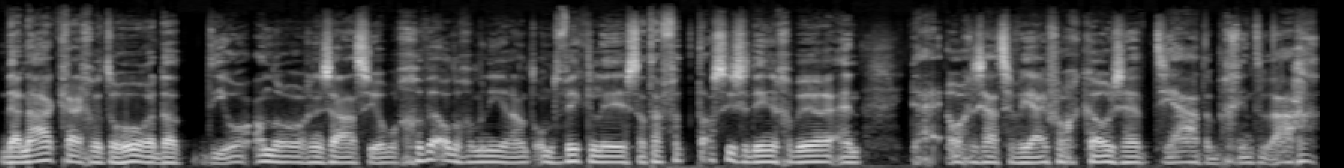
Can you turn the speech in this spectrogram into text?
daarna krijgen we te horen dat die andere organisatie op een geweldige manier aan het ontwikkelen is. Dat er fantastische dingen gebeuren. En de organisatie waar jij voor gekozen hebt, ja, dat begint, ach,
